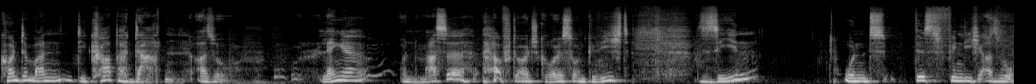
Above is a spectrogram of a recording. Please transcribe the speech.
konnte man die Körperdaten, also Länge und Masse, auf Deutsch Größe und Gewicht, sehen. Und das finde ich also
